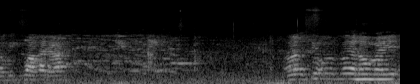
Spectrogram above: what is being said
Walang ikwakan ha. Ah, si ano may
